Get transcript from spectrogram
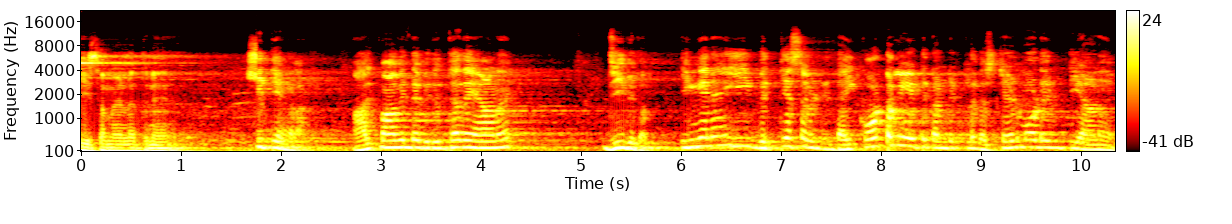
ഈ സമ്മേളനത്തിന് ശിത്യങ്ങളാണ് ആത്മാവിന്റെ വിരുദ്ധതയാണ് ജീവിതം. ഇങ്ങനെ ഈ വ്യത്യസ്ത ഡൈക്കോട്ടമിയായിട്ട് കണ്ടിട്ടുള്ള വെസ്റ്റേൺ മോഡേണിറ്റിയാണ്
